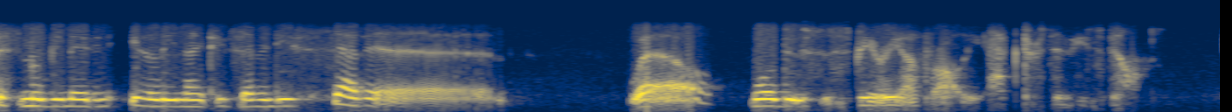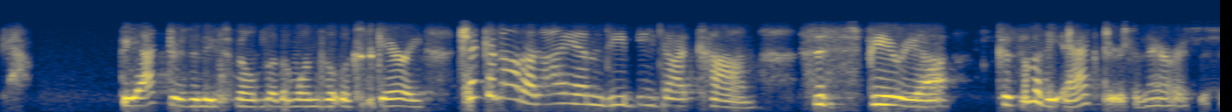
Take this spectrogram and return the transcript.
This movie made in Italy, 1977. Well, we'll do Suspiria for all the actors in these films. Yeah. The actors in these films are the ones that look scary. Check it out on imdb.com. Suspiria, because some of the actors in there are just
